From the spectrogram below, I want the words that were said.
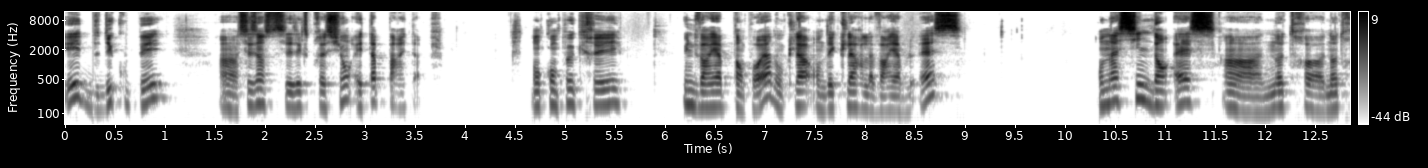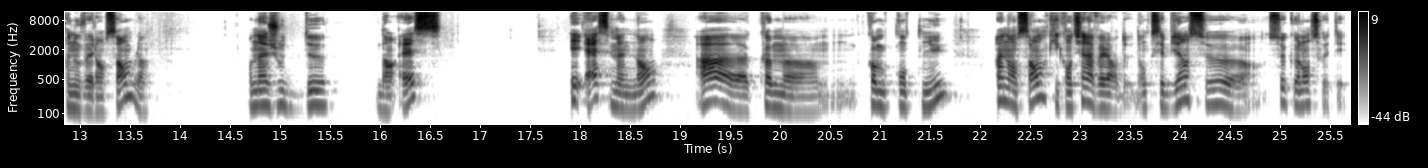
est de découper euh, ces, ces, expressions étape par étape. Donc on peut créer une variable temporaire, donc là on déclare la variable s, on assigne dans s notre, notre nouvel ensemble, on ajoute 2 dans s, et s maintenant a euh, comme, euh, comme contenu un ensemble qui contient la valeur 2. Donc c'est bien ce, euh, ce que l'on souhaitait.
